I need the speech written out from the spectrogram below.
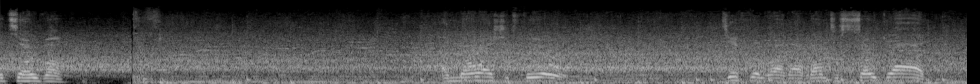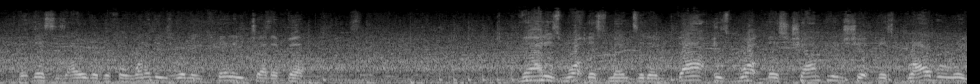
It's over. Know I should feel different right now, but I'm just so glad that this is over before one of these women kill each other, but that is what this meant to them. That is what this championship, this rivalry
